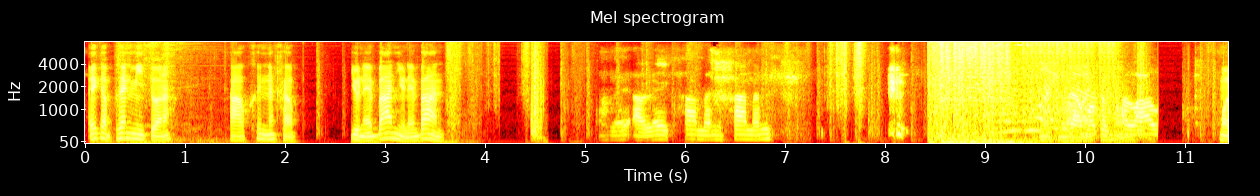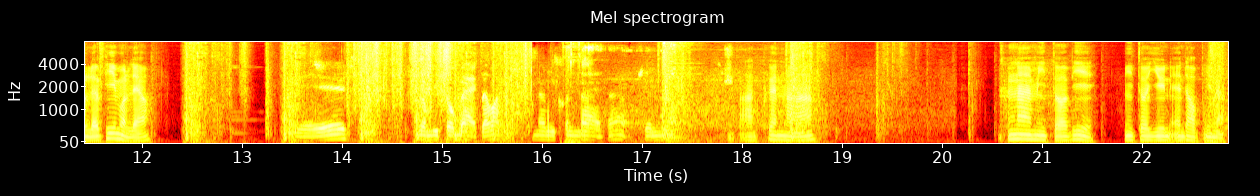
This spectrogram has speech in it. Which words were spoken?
เอ้ยกับเพื่อนมีตัวนะเท้าขึ้นนะครับ อยู่ในบ้านอยู่ในบ้าน เอาเลยเอาเลยฆ่ามันฆ่ามันหมดเรามาเป็นพลาว หมดแล้วพี่หมดแล้วเย้เรามีตัวแบกแล้วอะเรามีคนแบกแล้วเช่นนี้ตาดเพื่อนนะ ข้างหน้ามีตัวพี่ มีตัวยืนแอดดอปอยู่นะ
